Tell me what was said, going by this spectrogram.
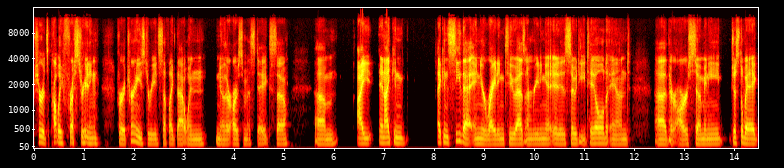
sure it's probably frustrating for attorneys to read stuff like that when you know there are some mistakes so um I and I can I can see that in your writing too as I'm reading it. It is so detailed and uh, there are so many just the way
